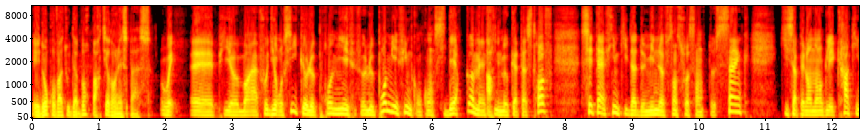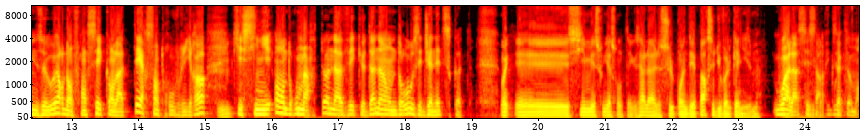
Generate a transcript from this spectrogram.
Et donc, on va tout d'abord partir dans l'espace. Oui. Et puis, il euh, faut dire aussi que le premier, le premier film qu'on considère comme un ah. film catastrophe, c'est un film qui date de 1965, qui s'appelle en anglais Crack in the World, en français Quand la Terre s'entr'ouvrira, mm. qui est signé Andrew Martin avec Dana Andrews et Janet Scott. Oui, et si mes souvenirs sont exacts, là, le seul point de départ, c'est du volcanisme. Voilà, c'est ça, exactement.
